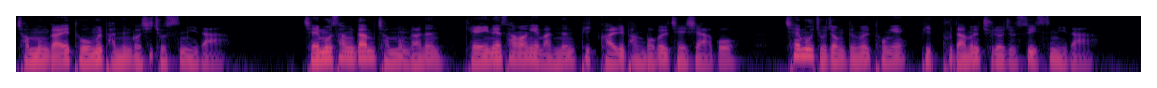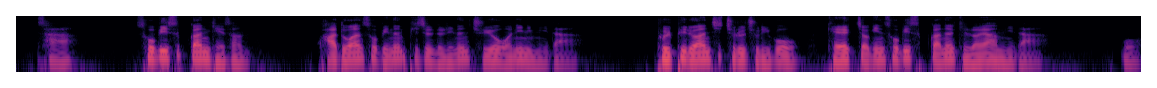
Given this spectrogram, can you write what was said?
전문가의 도움을 받는 것이 좋습니다. 재무 상담 전문가는 개인의 상황에 맞는 빚 관리 방법을 제시하고 채무 조정 등을 통해 빚 부담을 줄여줄 수 있습니다. 4. 소비 습관 개선. 과도한 소비는 빚을 늘리는 주요 원인입니다. 불필요한 지출을 줄이고 계획적인 소비 습관을 길러야 합니다. 5.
